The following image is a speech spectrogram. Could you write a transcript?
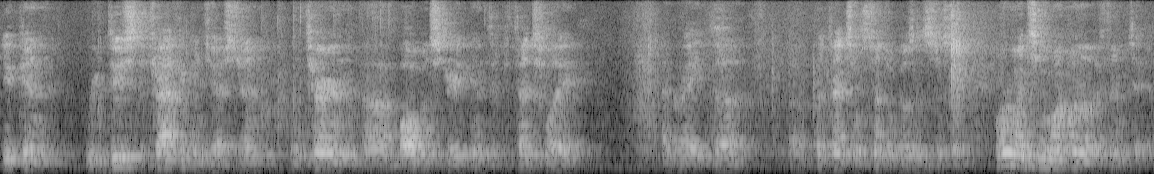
you can reduce the traffic congestion and turn uh, Baldwin Street into potentially a great uh, uh, potential central business district. I want to mention one, one other thing too.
